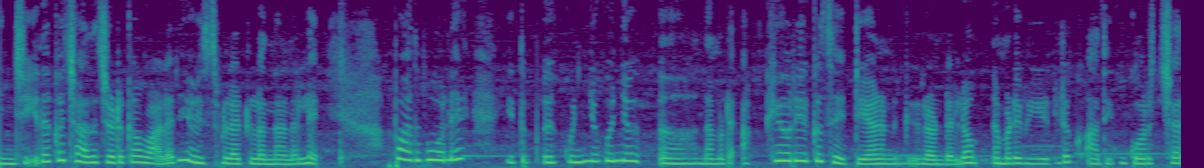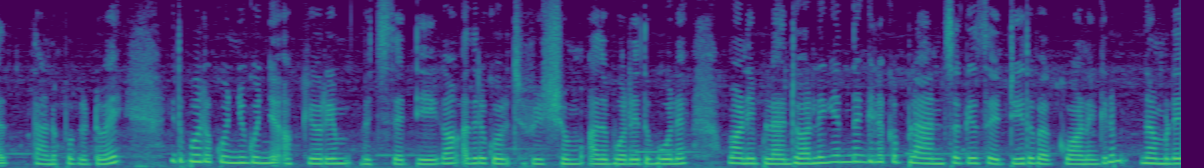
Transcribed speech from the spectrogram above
ഇഞ്ചി ഇതൊക്കെ ചതച്ചെടുക്കാൻ വളരെ യൂസ്ഫുൾ ആയിട്ടുള്ള ഒന്നാണല്ലേ? അപ്പോൾ അതുപോലെ ഇത് കുഞ്ഞു കുഞ്ഞു നമ്മുടെ അക്യോറിയൊക്കെ സെറ്റ് ചെയ്യാണെങ്കിലുണ്ടല്ലോ നമ്മുടെ വീട്ടിൽ അധികം കുറച്ച് തണുപ്പ് കിട്ടുവേ. ഇതുപോലെ കുഞ്ഞു കുഞ്ഞു അക്യോറിയം വെച്ച് സെറ്റ് ചെയ്യുക. അതിൽ കുറച്ച് ഫിഷും അതുപോലെ ഇതുപോലെ മണി പ്ലാന്റോ അല്ലെങ്കിൽ എന്തെങ്കിലുമൊക്കെ പ്ലാന്റ്സ് ഒക്കെ സെറ്റ് ചെയ്ത് വെക്കുവാണെങ്കിലും നമ്മുടെ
